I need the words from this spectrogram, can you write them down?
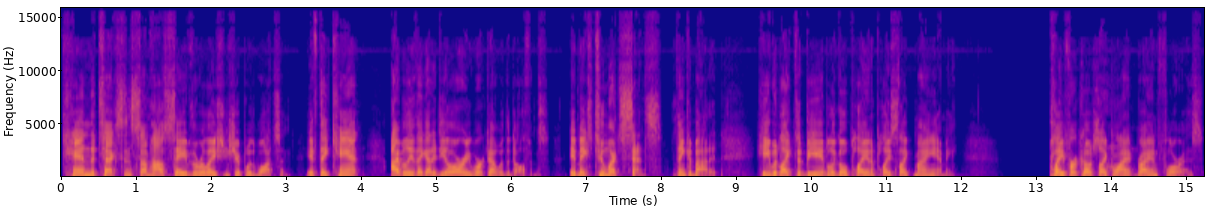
can the Texans somehow save the relationship with Watson? If they can't, I believe they got a deal already worked out with the Dolphins. It makes too much sense. Think about it. He would like to be able to go play in a place like Miami, play for a coach like Brian Flores,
